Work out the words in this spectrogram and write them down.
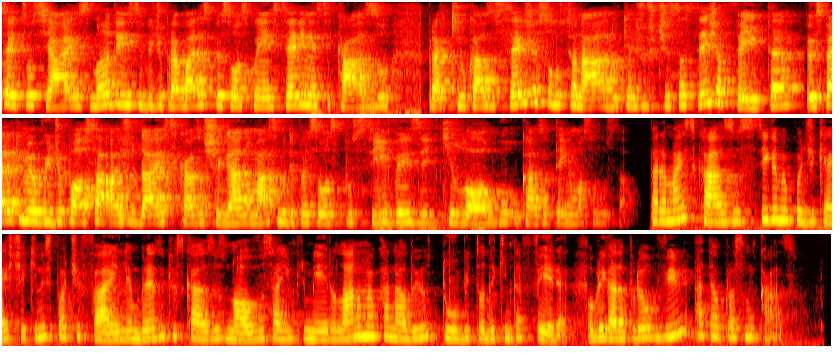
redes sociais, mandem esse vídeo para várias pessoas conhecerem esse caso para que o caso seja solucionado, que a justiça seja feita. Eu espero que meu vídeo possa ajudar esse caso a chegar no máximo de pessoas possíveis e que logo o caso tenha uma solução. Para mais casos, siga meu podcast aqui no Spotify. Lembrando que os casos novos saem primeiro lá no meu canal do YouTube toda quinta-feira. Obrigada por ouvir, até o próximo caso.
